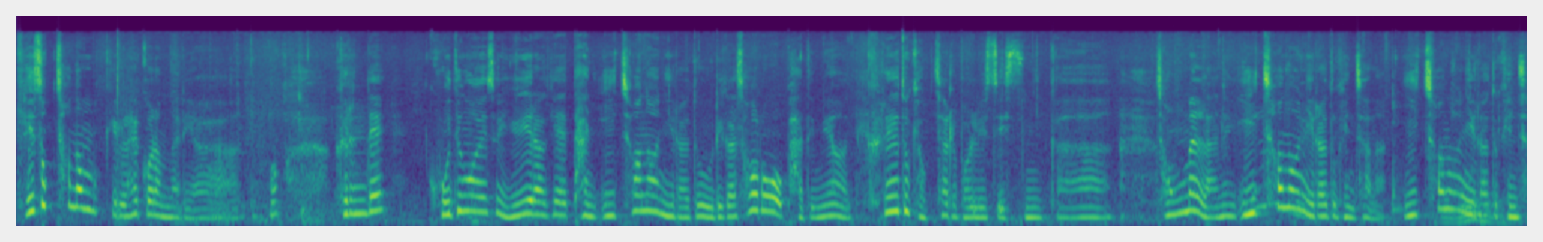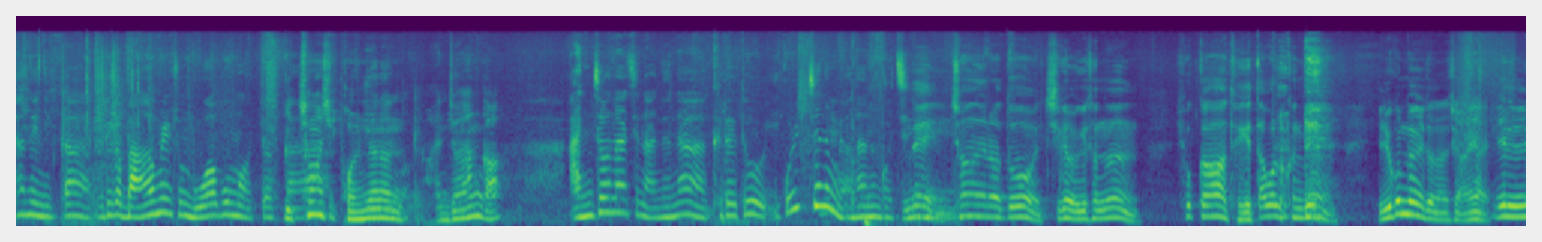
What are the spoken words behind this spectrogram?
계속 천원 먹기를 할 거란 말이야. 어? 그런데 고등어에서 유일하게 단 2천 원이라도 우리가 서로 받으면 그래도 격차를 벌릴 수 있으니까 정말 나는 2천 원이라도 괜찮아. 2천 원이라도 괜찮으니까 우리가 마음을 좀 모아보면 어떨까? 2천 원씩 벌면은 안전한가? 안전하진 않으나 그래도 꼴찌는 면하는 거지. 근데 2천 원이라도 지금 여기서는 효과가 되게 따블록한 게 일곱 명이잖아 지금 아니야 1,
